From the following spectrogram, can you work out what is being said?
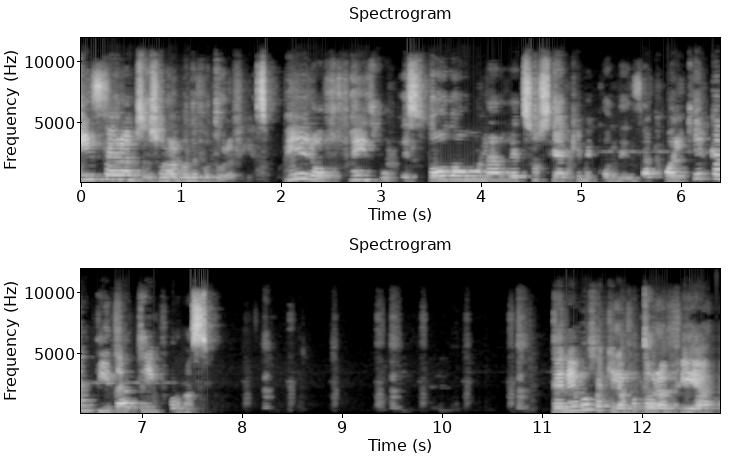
Instagram es un álbum de fotografías. Pero Facebook es toda una red social que me condensa cualquier cantidad de información. Tenemos aquí la fotografía,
